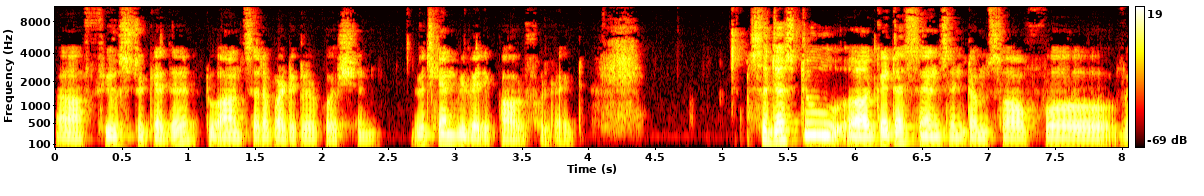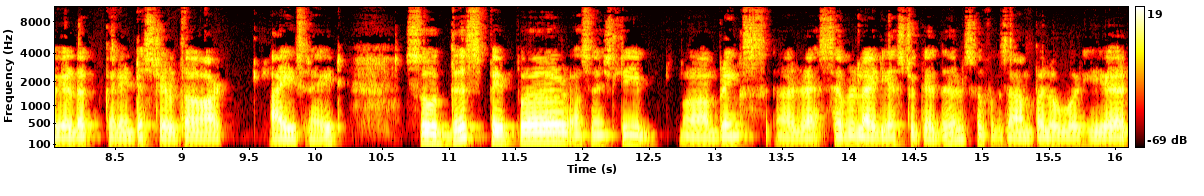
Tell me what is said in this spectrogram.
uh, fused together to answer a particular question, which can be very powerful, right? So just to uh, get a sense in terms of uh, where the current state of the art lies, right? So this paper essentially uh, brings uh, several ideas together. So for example, over here,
